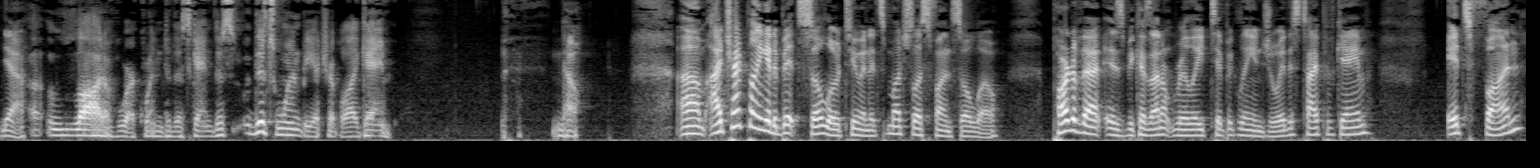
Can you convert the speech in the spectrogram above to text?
Yeah. A lot of work went into this game. This this wouldn't be a AAA game. No. Um, I tried playing it a bit solo too, and it's much less fun solo. Part of that is because I don't really typically enjoy this type of game. It's fun,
